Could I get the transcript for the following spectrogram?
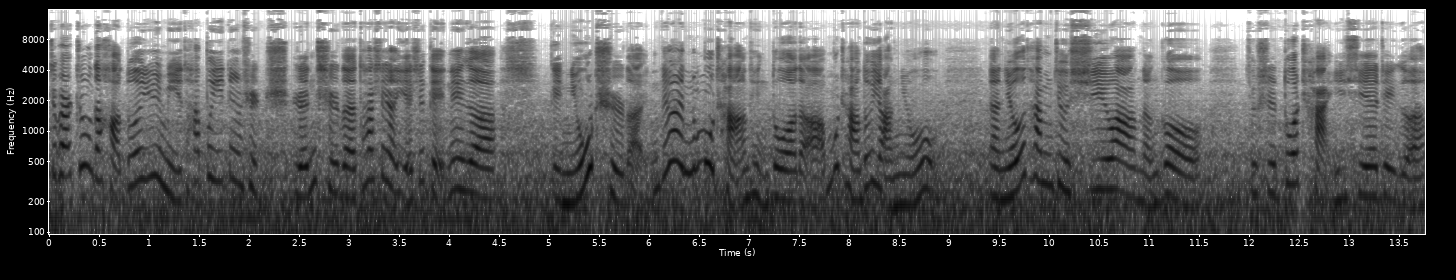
这边种的好多玉米，它不一定是吃人吃的，它是也是给那个给牛吃的。你这牧场挺多的啊，牧场都养牛，养牛他们就希望能够就是多产一些这个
